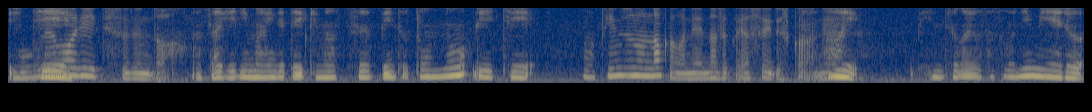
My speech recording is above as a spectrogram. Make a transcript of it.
リーチ。はリーチするんだ。朝霧前に出ていきます。スーピンとトンのリーチ、もうピンズの中がねなぜか安いですからね。はいピンズが良さそうに見える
